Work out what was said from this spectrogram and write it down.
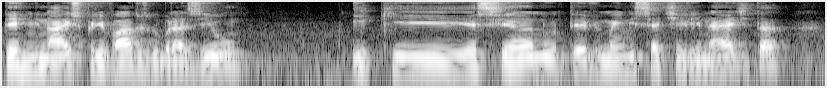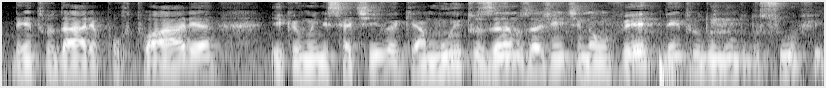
terminais privados do Brasil e que esse ano teve uma iniciativa inédita dentro da área portuária e que é uma iniciativa que há muitos anos a gente não vê dentro do mundo do surf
